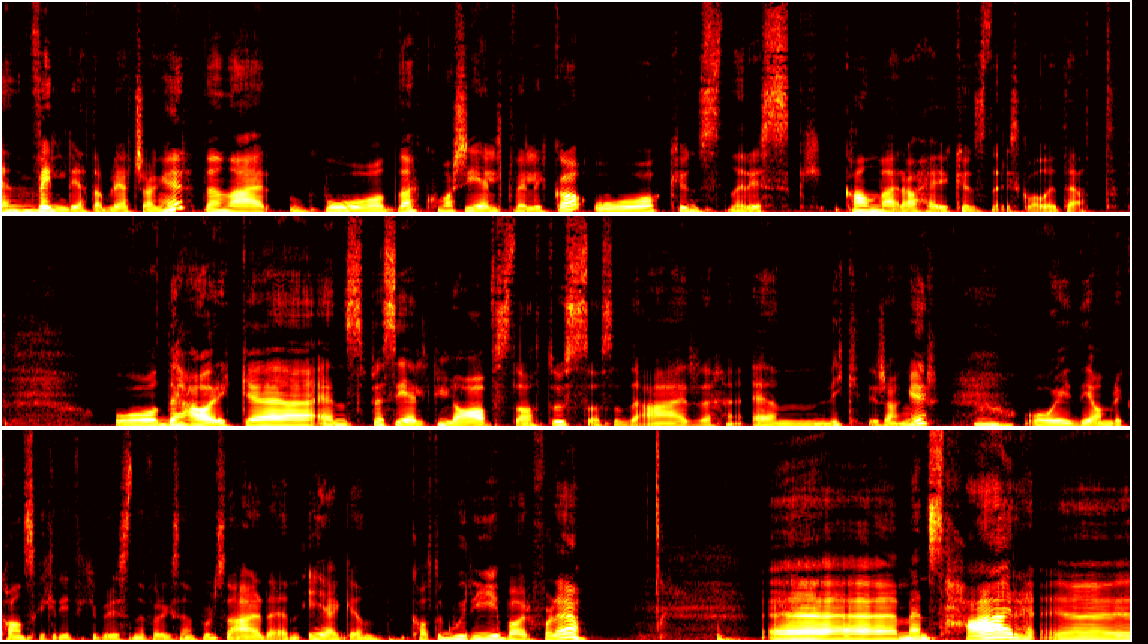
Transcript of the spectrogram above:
en veldig etablert sjanger. Den er både kommersielt vellykka og kunstnerisk Kan være av høy kunstnerisk kvalitet. Og det har ikke en spesielt lav status. Altså det er en viktig sjanger. Og i de amerikanske kritikerprisene f.eks. så er det en egen kategori bare for det. Eh, mens her eh,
